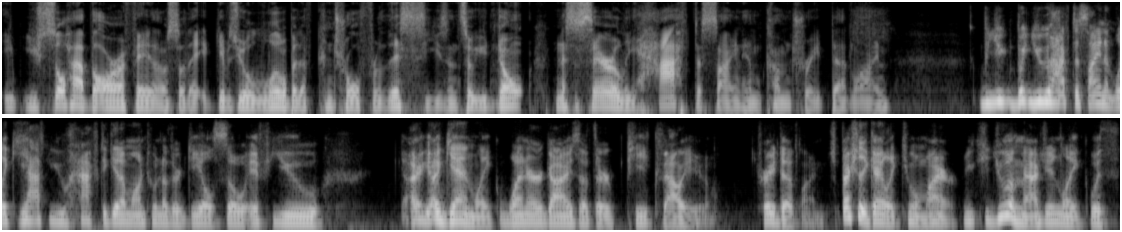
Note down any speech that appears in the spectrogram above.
you, you still have the RFA though, so that it gives you a little bit of control for this season. So you don't necessarily have to sign him come trade deadline. But you but you have to sign him. Like you have you have to get him onto another deal. So if you again like when are guys at their peak value trade deadline, especially a guy like Timo Meier. You could you imagine like with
